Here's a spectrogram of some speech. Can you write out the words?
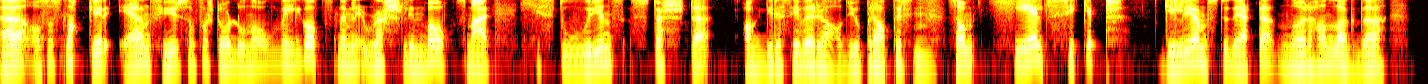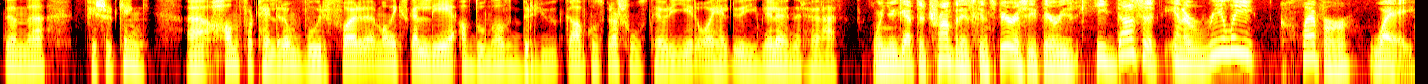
Eh, og så snakker en fyr som forstår Donald veldig godt, nemlig Rush Limbaugh, som er historiens største aggressive radioprater, som helt sikkert Gilliam studerte når han lagde denne Fisher King. Eh, han forteller om hvorfor man ikke skal le av Donalds bruk av konspirasjonsteorier og helt urimelige løgner. Hør her. when you get to Trump and his conspiracy theories, he does it in a really clever way.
